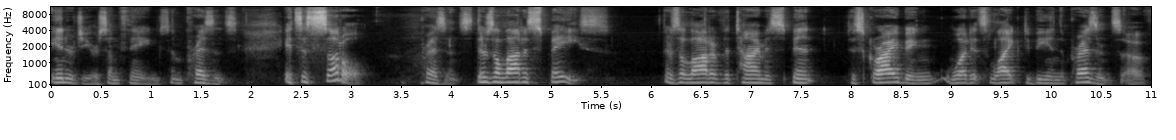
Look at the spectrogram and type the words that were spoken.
energy or something, some presence. It's a subtle presence. There's a lot of space. There's a lot of the time is spent describing what it's like to be in the presence of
